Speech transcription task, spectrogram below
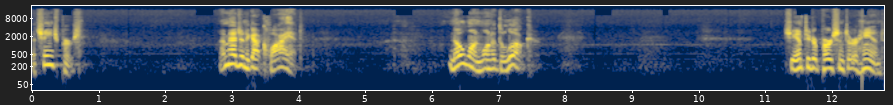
a change purse. I imagine it got quiet. No one wanted to look. She emptied her purse into her hand,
